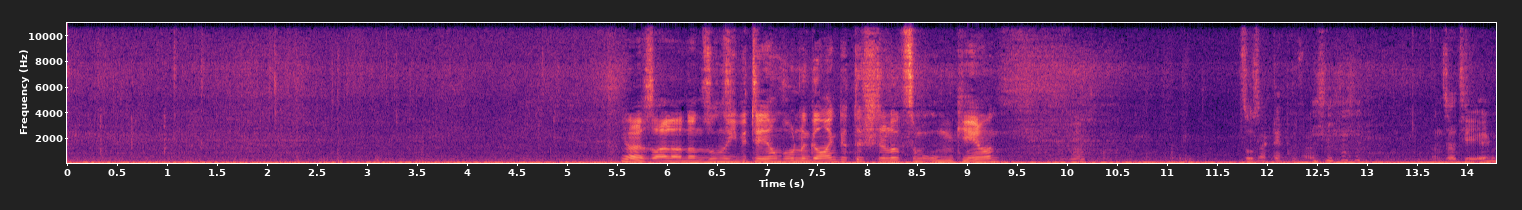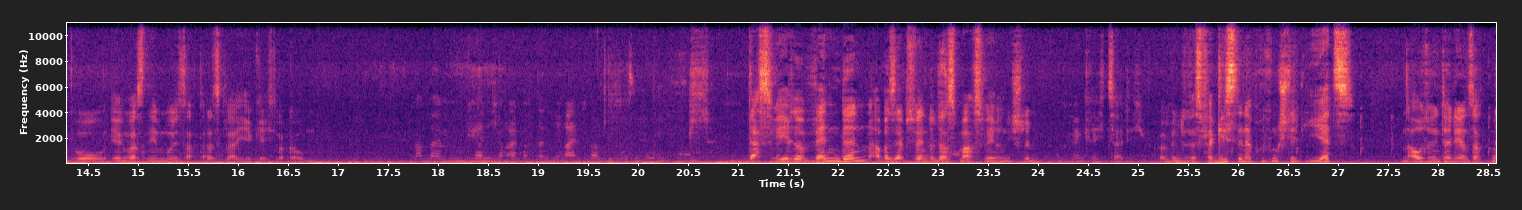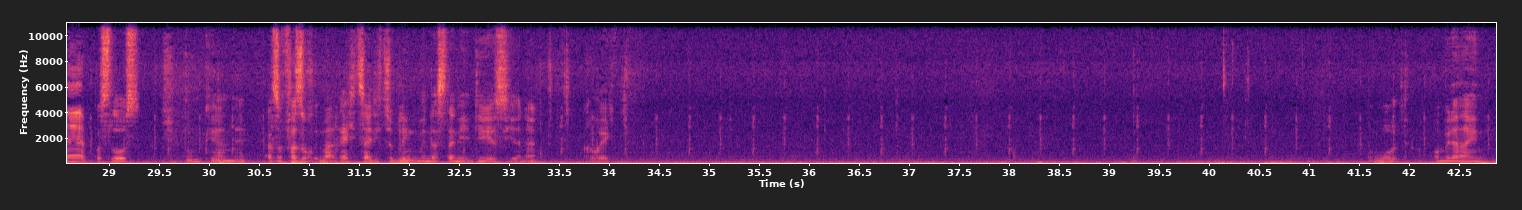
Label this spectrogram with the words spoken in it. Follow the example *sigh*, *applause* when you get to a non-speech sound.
Ja, Seiler, dann suchen Sie bitte irgendwo eine geeignete Stelle zum Umkehren. So sagt der Prüfer. *laughs* Man sollte hier irgendwo irgendwas nehmen, wo ihr sagt, alles klar, hier gehe ich locker um. Man beim Umkehren nicht auch einfach dann hier reinfahren und großen Bogen fahren? Das wäre wenn denn, aber selbst wenn du das machst, wäre nicht schlimm. Okay. Denk rechtzeitig. Weil wenn du das vergisst in der Prüfung, steht jetzt ein Auto hinter dir und sagt, nee, was ist los? Umkehren, ne? Also versuch immer rechtzeitig zu blinken, wenn das deine Idee ist hier, ne? Korrekt. Gut. Und wieder nach hinten.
